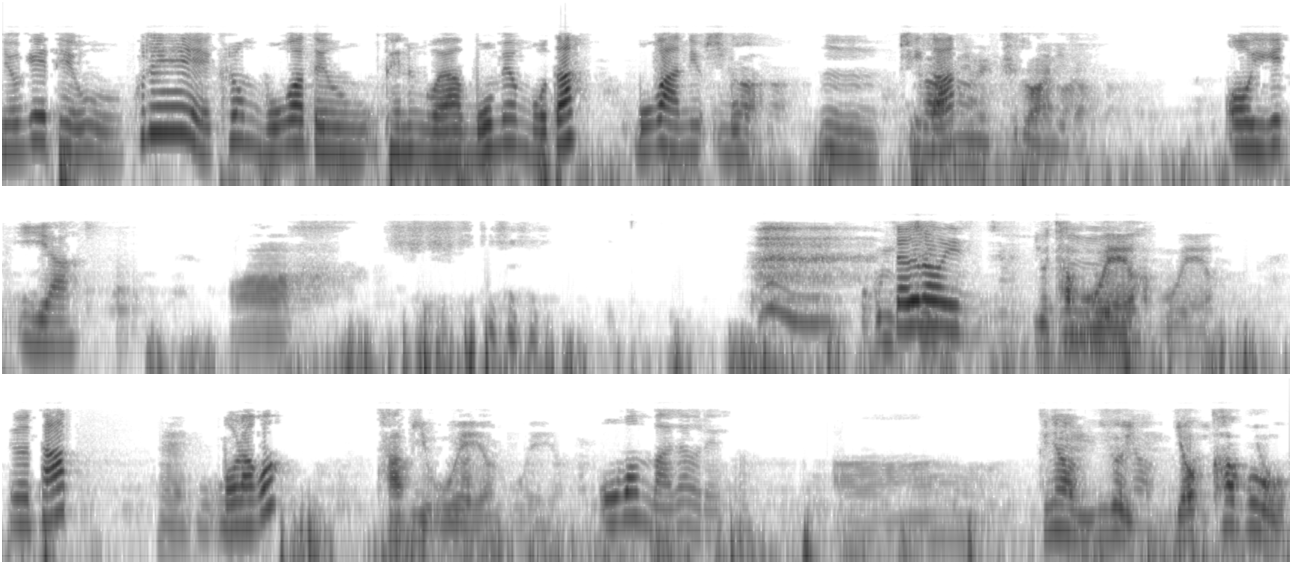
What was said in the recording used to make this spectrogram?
여기에 대우. 그래, 그럼 뭐가 대우, 되는 거야? 뭐면 뭐다? 뭐가 아니, 뭐, P가, 응, 응, P가? 아니면 Q도 아니다. 어, 이게 2야. 아. 어, 그럼 자, 그럼 이, 이거 다 음. 뭐예요? 뭐예요? 이거 답? 네. 뭐라고? 답이 5예요? 5번 맞아, 그래서. 아. 그냥 이거 역하고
